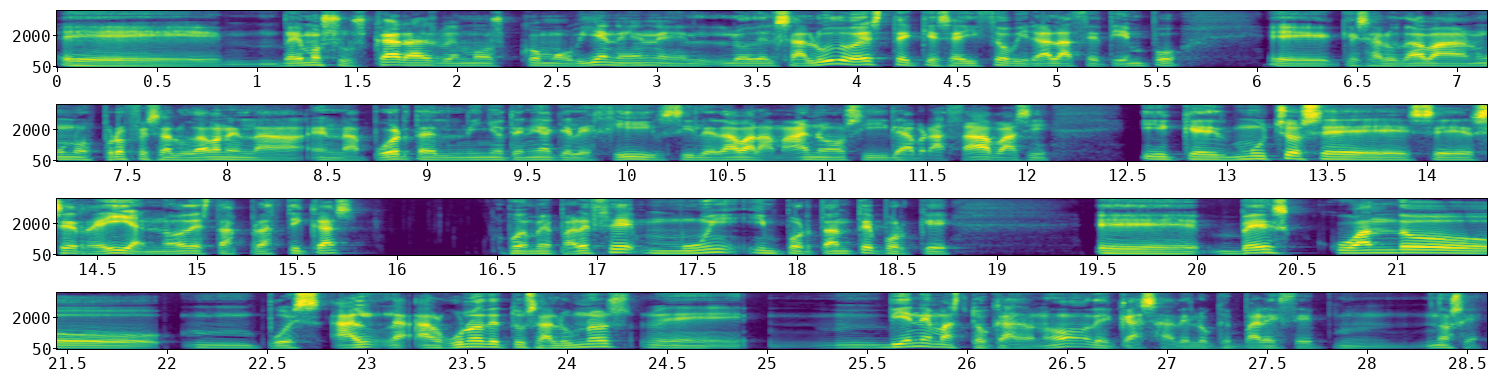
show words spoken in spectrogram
eh, vemos sus caras, vemos cómo vienen, lo del saludo este que se hizo viral hace tiempo, eh, que saludaban, unos profes saludaban en la, en la, puerta, el niño tenía que elegir si le daba la mano, si le abrazaba, si, y que muchos se, reían ¿no? de estas prácticas, pues me parece muy importante porque eh, ves cuando mm, pues alguno de tus alumnos eh, viene más tocado ¿no? de casa de lo que parece, mm, no sé,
